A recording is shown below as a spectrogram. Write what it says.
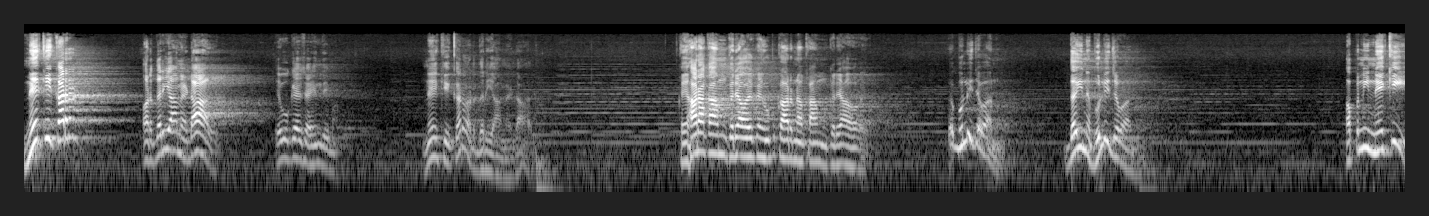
નેકી કર और दरिया में डाल એવું કહે છે હિન્દીમાં નેકી કર ઓર દરિયા મેં ડાલ કંઈ સારા કામ કર્યા હોય કંઈ ઉપકારના કામ કર્યા હોય તો ભૂલી જવાનું દઈને ભૂલી જવાનું અપની નેકી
